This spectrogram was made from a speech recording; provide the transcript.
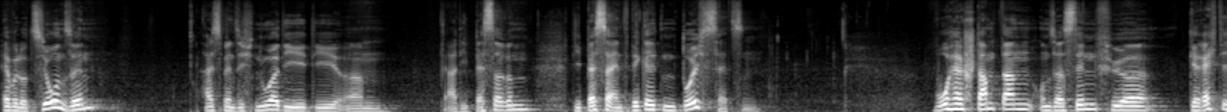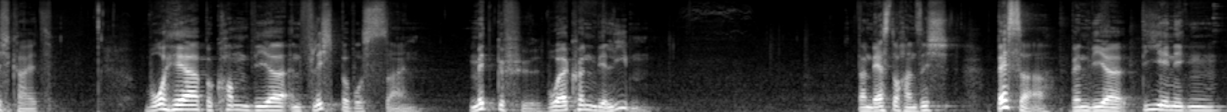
Evolution sind, heißt, wenn sich nur die, die, ähm, ja, die besseren, die besser entwickelten durchsetzen, woher stammt dann unser Sinn für Gerechtigkeit? Woher bekommen wir ein Pflichtbewusstsein, Mitgefühl? Woher können wir lieben? Dann wäre es doch an sich besser, wenn wir diejenigen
